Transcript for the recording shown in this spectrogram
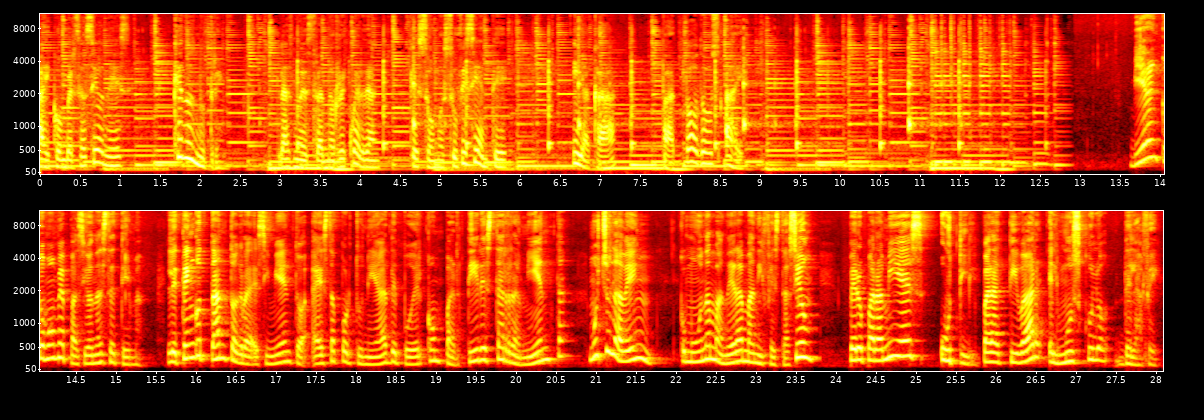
hay conversaciones que nos nutren. Las nuestras nos recuerdan que somos suficiente y acá para todos hay. Vieran cómo me apasiona este tema. Le tengo tanto agradecimiento a esta oportunidad de poder compartir esta herramienta. Muchos la ven como una manera manifestación, pero para mí es útil para activar el músculo de la fe.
